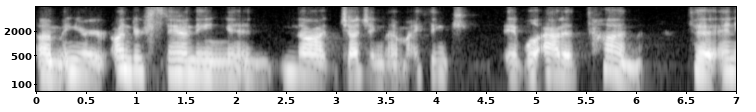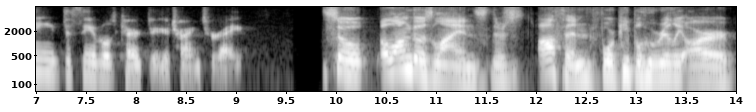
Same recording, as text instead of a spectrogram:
um, and you're understanding and not judging them, I think it will add a ton to any disabled character you're trying to write. So, along those lines, there's often for people who really are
